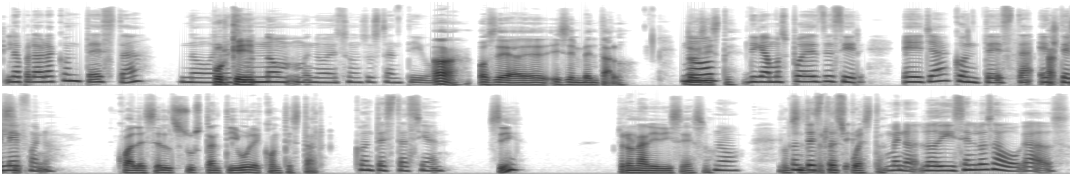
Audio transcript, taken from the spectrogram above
La palabra contesta no, es, un, no, es un sustantivo. Ah, o sea, es inventado. No, existe. Digamos, puedes decir, ella contesta el ah, teléfono. ¿Cuál es el sustantivo de contestar? Contestación. ¿Sí? Pero nadie dice eso. No. Entonces, respuesta. Bueno, lo dicen los abogados.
